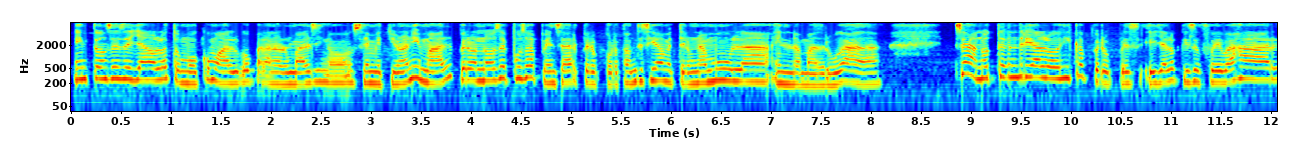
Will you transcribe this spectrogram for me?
Entonces ella no lo tomó como algo paranormal, sino se metió un animal, pero no se puso a pensar, pero por dónde se iba a meter una mula en la madrugada. O sea, no tendría lógica, pero pues ella lo que hizo fue bajar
